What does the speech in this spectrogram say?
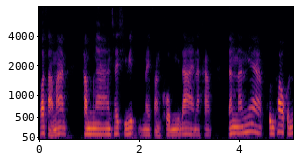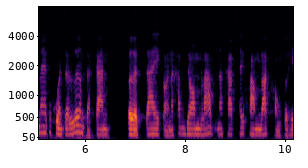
ก็สามารถทำงานใช้ชีวิตในสังคมนี้ได้นะครับ ดังนั้นเนี่ยคุณพ่อคุณแม่ก็ควรจะเริ่มจากการเปิดใจก่อนนะครับ ยอมรับนะครับ ใช้ความรักของตัวเอ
